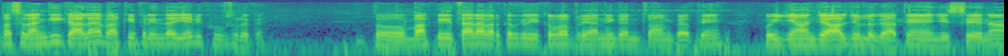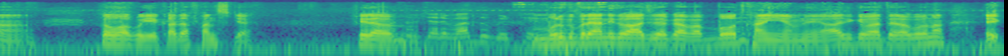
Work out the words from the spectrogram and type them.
बस रंग ही काला है बाकी परिंदा ये भी खूबसूरत है। तो बाकी तारा बरकत के लिए कौवा बिरयानी का इंतज़ाम करते हैं। कोई यहाँ जाल जो लगाते हैं जिससे ना कौवा को एक आधा फंस जाए। फिर अब मुर्ग बिरयानी तो आज तक बहुत खाई है हमने। आज के बाद तेरा को ना एक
